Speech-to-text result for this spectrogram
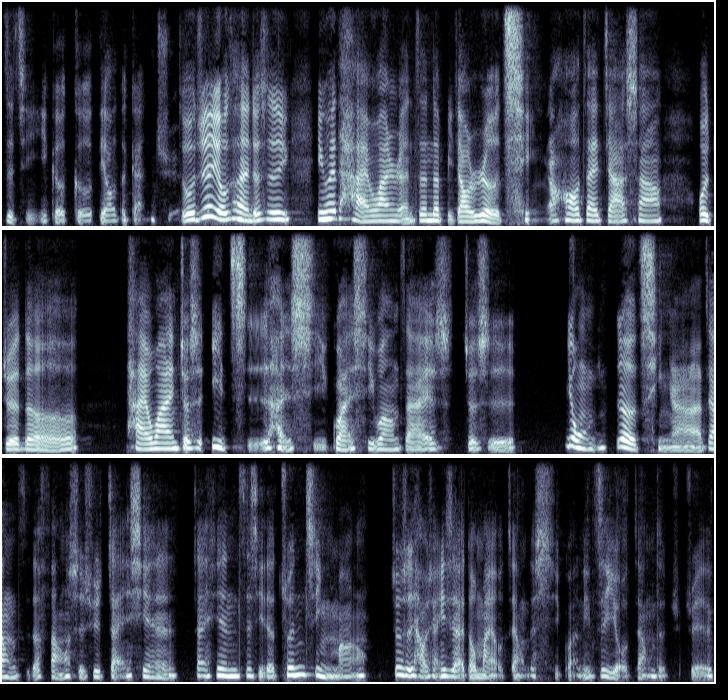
自己一个格调的感觉。我觉得有可能就是因为台湾人真的比较热情，然后再加上我觉得。台湾就是一直很习惯，希望在就是用热情啊这样子的方式去展现展现自己的尊敬吗？就是好像一直来都蛮有这样的习惯，你自己有这样的觉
